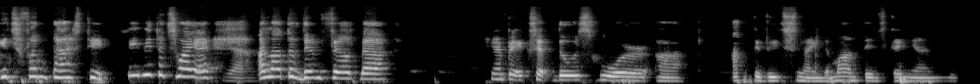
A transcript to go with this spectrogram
It's fantastic. Maybe that's why I, Yeah. a lot of them felt that, except those who were uh, activists na in the mountains, kanyan,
